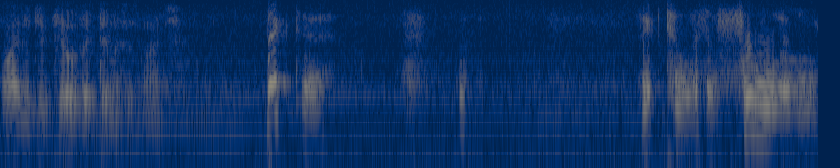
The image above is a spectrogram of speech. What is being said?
Why did you kill Victor, Mrs. March? Victor. Victor was a fool.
